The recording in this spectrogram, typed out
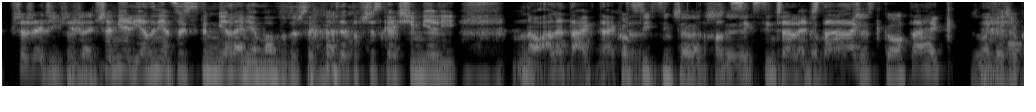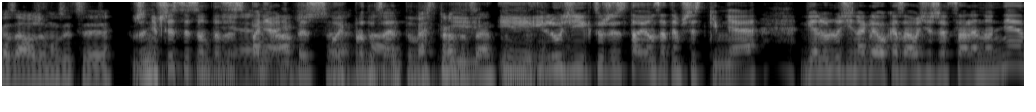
Przerzedzi, Przerzedzi. przemieli, ja nie wiem, coś z tym mieleniem mam, to też tak widzę, to wszystko jak się mieli. No, ale tak, tak. Hot to, 16 Challenge. Hot y, 16 Challenge, tak. Wszystko, Tak, że nagle się okazało, że muzycy że nie wszyscy są tacy Nie wspaniali zawsze, bez swoich tak, producentów. bez producentów, I, i, I ludzi, którzy stoją za tym wszystkim, nie? Wielu ludzi nagle okazało się, że wcale, no nie,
